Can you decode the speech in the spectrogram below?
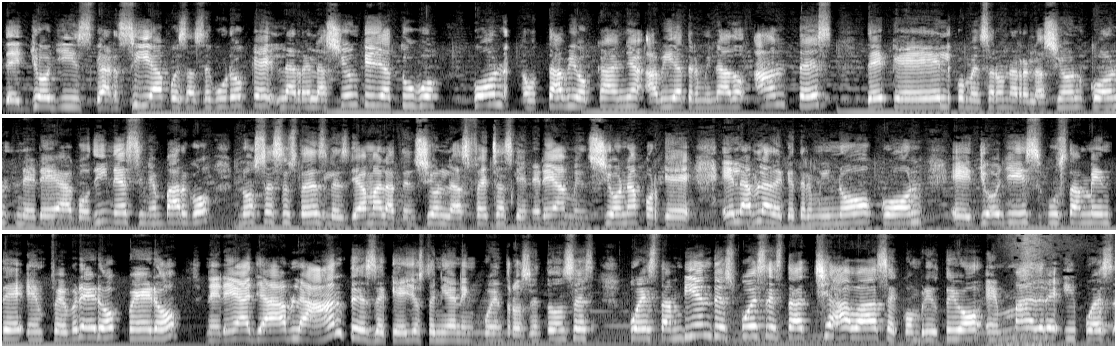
de Yogis García, pues aseguró que la relación que ella tuvo con Octavio Ocaña había terminado antes de que él comenzara una relación con Nerea Godínez. Sin embargo, no sé si a ustedes les llama la atención las fechas que Nerea menciona porque él habla de que terminó con eh, Yogis justamente en febrero, pero Nerea ya habla antes de que ellos tenían encuentros. Entonces, pues también después esta chava se convirtió en madre y pues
